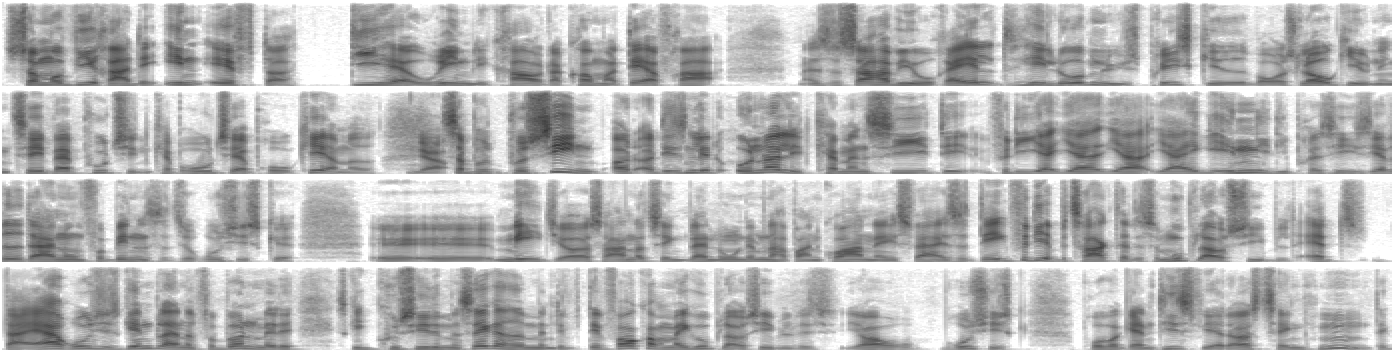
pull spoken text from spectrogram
så må vi rette ind efter de her urimelige krav, der kommer derfra. Altså, så har vi jo reelt helt åbenlyst prisgivet vores lovgivning til, hvad Putin kan bruge til at provokere med. Ja. Så på, på sin, og, og det er sådan lidt underligt, kan man sige, det, fordi jeg, jeg, jeg, jeg er ikke inde i de præcis. Jeg ved, der er nogle forbindelser til russiske øh, øh, medier også, og andre ting, blandt nogle af dem, der har brændt koranen af i Sverige. Så det er ikke, fordi jeg betragter det som uplausibelt, at der er russisk indblandet forbundet med det. Jeg skal ikke kunne sige det med sikkerhed, men det, det forekommer mig ikke uplausibelt. Hvis jeg var russisk propagandist, vi havde også tænkt, hmm, det,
